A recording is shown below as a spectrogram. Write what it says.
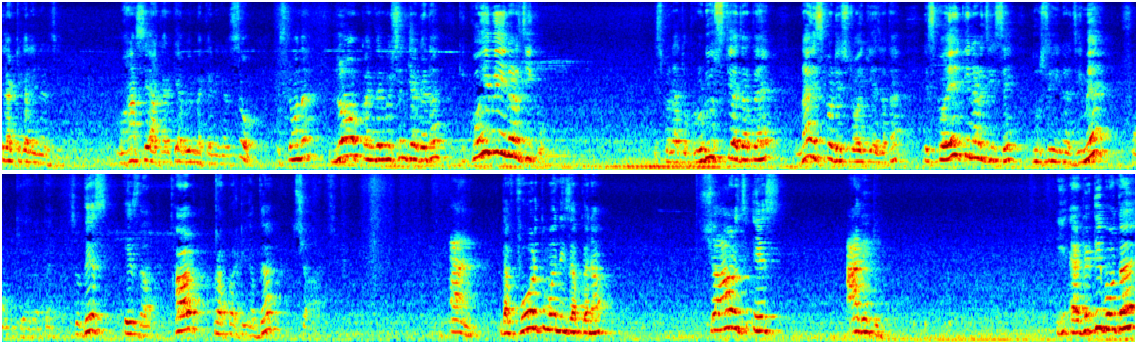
electrical energy वहाँ से आकर के अभी मैकेनिकल सो इसका मतलब लॉ ऑफ़ कंजर्वेशन क्या कहता है कि कोई भी एनर्जी को इसको ना तो प्रोड्यूस किया जाता है, ना इसको डिस्ट्रॉय किया जाता है इसको एक एनर्जी से दूसरी एनर्जी में फॉर्म किया जाता है। So this is the third property of the charge and the fourth one is आपका नाम? चार्ज इज़ एडिटिव ये एडिटिव होता है,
